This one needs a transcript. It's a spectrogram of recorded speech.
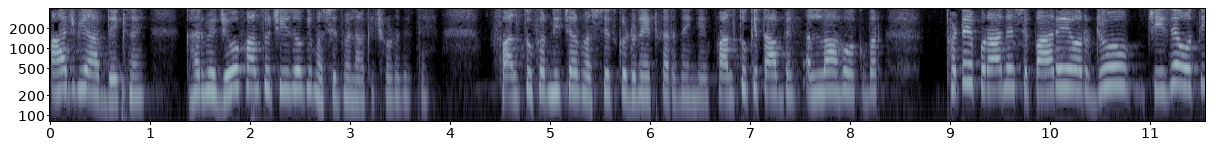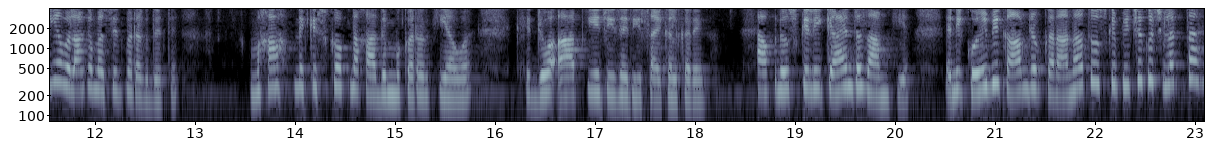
آج بھی آپ دیکھیں، گھر میں جو فالتو چیز ہوگی مسجد میں لا کے چھوڑ دیتے ہیں۔ فالتو فرنیچر مسجد کو ڈونیٹ کر دیں گے۔ فالتو کتابیں اللہ اکبر۔ پھٹے پرانے سپارے اور جو چیزیں ہوتی ہیں، وہ لا کے مسجد میں رکھ دیتے وہاں آپ نے کس کو اپنا خادم مقرر کیا ہوا ہے کہ جو آپ کی یہ چیزیں ریسائکل کرے گا؟ آپ نے اس کے لیے کیا انتظام کیا؟ یعنی کوئی بھی کام جب کرانا تو اس کے پیچھے کچھ لگتا ہے؟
